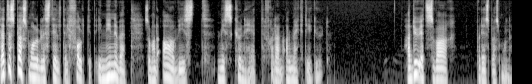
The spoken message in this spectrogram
Dette spørsmålet ble stilt til folket i Ninive, som hadde avvist miskunnhet fra den allmektige Gud. Har du et svar på det spørsmålet?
